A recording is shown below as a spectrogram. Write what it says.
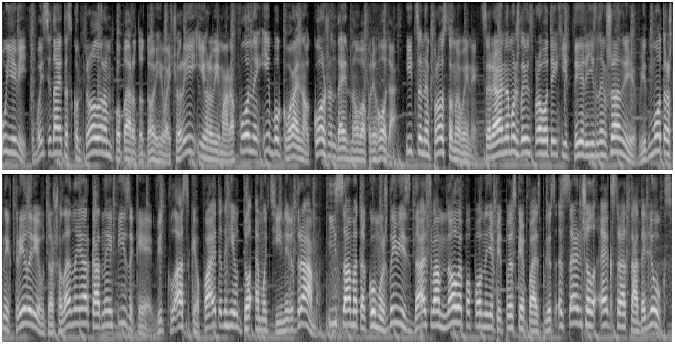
Уявіть, ви сідаєте з контролером, попереду довгі вечори, ігрові марафони і буквально кожен день нова пригода. І це не просто новини, це реальна можливість спробувати хіти різних жанрів, від моторошних трилерів до шаленої аркадної фізики, від класики файтингів до емоційних драм. І саме таку можливість дасть вам нове поповнення підписки PS Plus Essential, Extra та Deluxe.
